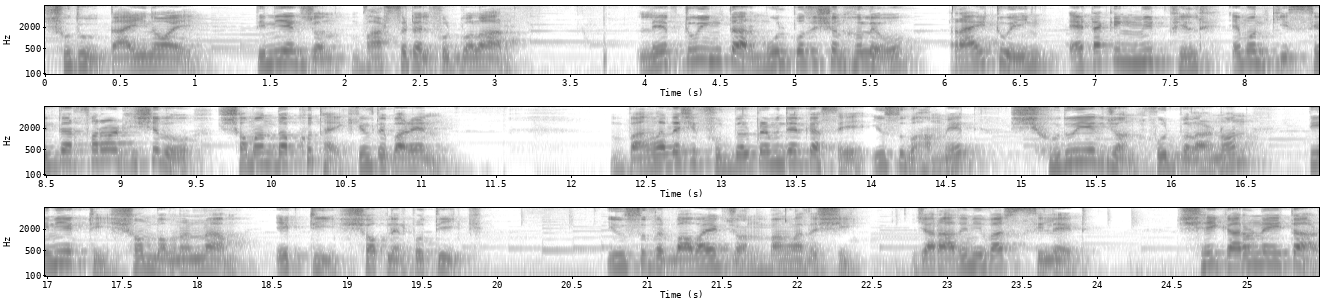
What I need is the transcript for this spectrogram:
শুধু তাই নয়, তিনি একজন ভার্সেটাইল ফুটবলার। লেফট উইং তার মূল পজিশন হলেও রাইট উইং, অ্যাটাকিং মিডফিল্ড, এমনকি সেন্টার ফরওয়ার্ড হিসেবেও সমান দক্ষতায় খেলতে পারেন। বাংলাদেশি ফুটবল প্রেমীদের কাছে ইউসুফ আহমেদ শুধুই একজন ফুটবলার নন, তিনি একটি সম্ভাবনার নাম, একটি স্বপ্নের প্রতীক। ইউসুফের বাবা একজন বাংলাদেশি, যার আদিনিবাস সিলেট। সেই কারণেই তার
